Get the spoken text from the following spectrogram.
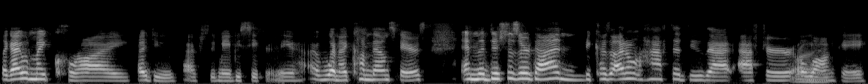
Like I would might cry. I do actually, maybe secretly uh, when I come downstairs and the dishes are done because I don't have to do that after right. a long day.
